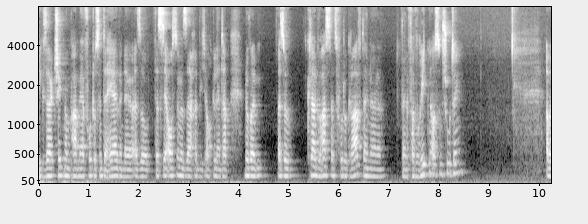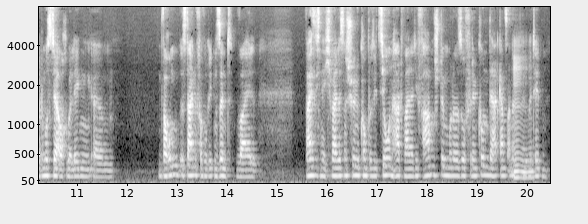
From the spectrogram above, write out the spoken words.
wie gesagt, schick noch ein paar mehr Fotos hinterher, wenn der, also das ist ja auch so eine Sache, die ich auch gelernt habe. Nur weil, also klar, du hast als Fotograf deine, deine Favoriten aus dem Shooting, aber du musst ja auch überlegen, ähm, warum es deine Favoriten sind, weil, weiß ich nicht, weil es eine schöne Komposition hat, weil er die Farben stimmen oder so für den Kunden, der hat ganz andere mhm. Prioritäten.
